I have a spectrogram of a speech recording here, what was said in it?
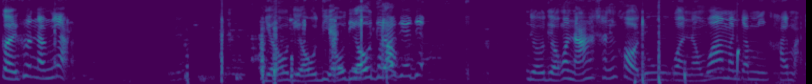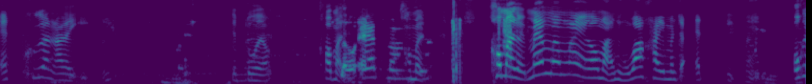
cười khôn lắm nhỉ điếu điếu điếu điếu điếu điếu điếu ดี๋ยวเดี๋ยวก่อนนะ ฉันขอดูก่อนนะว่ามันจะมีใครมาแอดเพื่อนอะไรอีกเต็มตัวแล้ว เข้ามาเข้ามาเข้ามาเลยไม่ไม่ไม่เราหมายถึงว่าใครมันจะแอดอีกไหมโอเค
